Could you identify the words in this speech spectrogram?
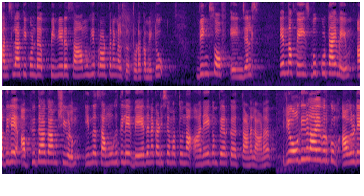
മനസ്സിലാക്കിക്കൊണ്ട് പിന്നീട് സാമൂഹ്യ പ്രവർത്തനങ്ങൾക്ക് തുടക്കമിട്ടു. വിങ്സ് ഓഫ് ഏഞ്ചൽസ് എന്ന ഫേസ്ബുക്ക് കൂട്ടായ്മയും അതിലെ അഭ്യുതാകാംക്ഷികളും ഇന്ന് സമൂഹത്തിലെ വേദന കടിച്ചമർത്തുന്ന അനേകം പേർക്ക് തണലാണ്. രോഗികളായവർക്കും അവരുടെ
